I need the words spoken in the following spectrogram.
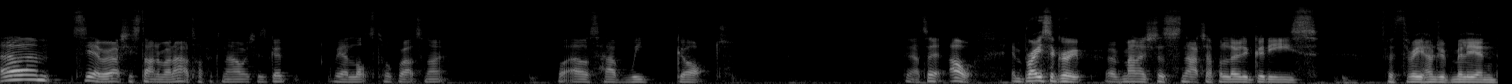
Um. So yeah, we're actually starting to run out of topics now, which is good. We had a lot to talk about tonight. What else have we got? I think that's it. Oh, Embracer Group have managed to snatch up a load of goodies for 300 million.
